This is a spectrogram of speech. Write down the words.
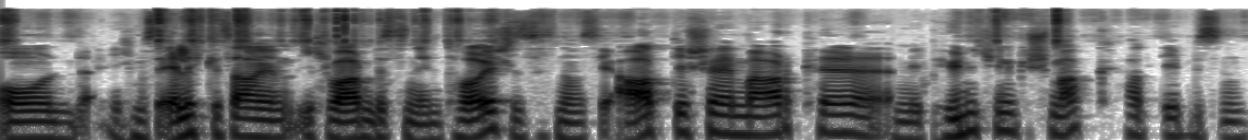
Und ich muss ehrlich sagen, ich war ein bisschen enttäuscht. Das ist eine asiatische Marke mit Hühnchengeschmack. Hat die ein bisschen,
